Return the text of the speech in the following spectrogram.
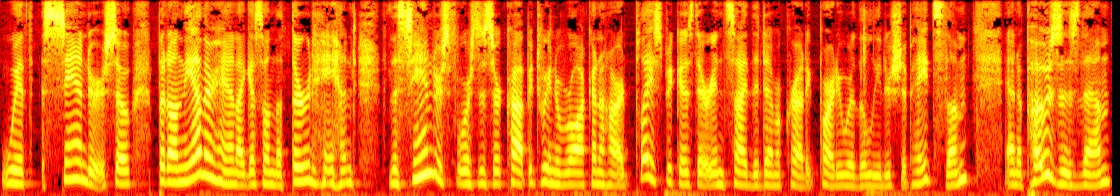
with Sanders. So, but on the other hand, I guess on the third hand, the Sanders forces are caught between a rock and a hard place because they're inside the Democratic Party where the leadership hates them and opposes them,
